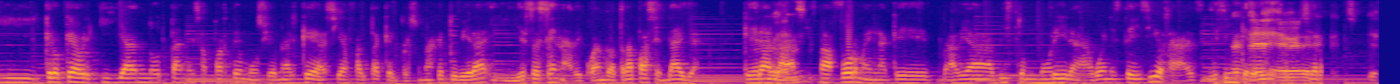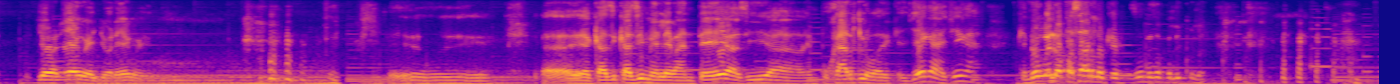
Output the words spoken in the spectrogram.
Y creo que aquí ya notan esa parte emocional que hacía falta que el personaje tuviera y esa escena de cuando atrapa a Zendaya, que era la misma forma en la que había visto morir a Gwen Stacy, o sea, es, es increíble. Eh, eh, lloré, güey, lloré, güey. casi, casi me levanté así a empujarlo, de que llega, llega, que no vuelva a pasar lo que pasó en esa película.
